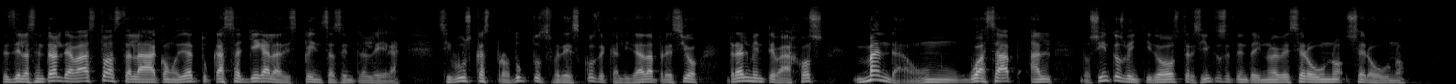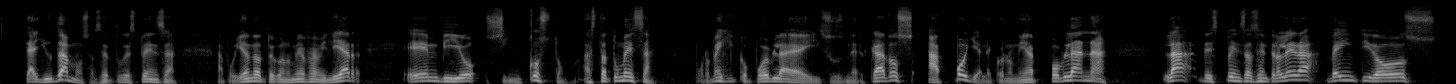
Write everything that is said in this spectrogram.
Desde la central de abasto hasta la comodidad de tu casa llega la despensa centralera. Si buscas productos frescos de calidad a precio realmente bajos, manda un WhatsApp al 222-379-0101. Te ayudamos a hacer tu despensa, apoyando a tu economía familiar envío sin costo hasta tu mesa. Por México, Puebla y sus mercados, apoya la economía poblana. La despensa centralera 22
